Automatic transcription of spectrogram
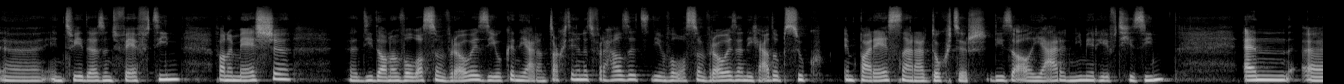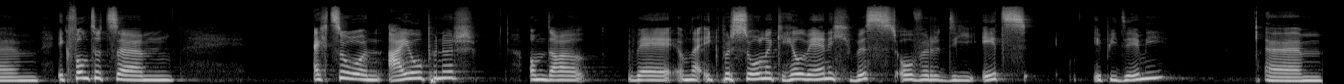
uh, in 2015 van een meisje die dan een volwassen vrouw is, die ook in de jaren 80 in het verhaal zit, die een volwassen vrouw is en die gaat op zoek in Parijs naar haar dochter, die ze al jaren niet meer heeft gezien. En um, ik vond het um, echt zo'n eye-opener, omdat, omdat ik persoonlijk heel weinig wist over die AIDS-epidemie. Um,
